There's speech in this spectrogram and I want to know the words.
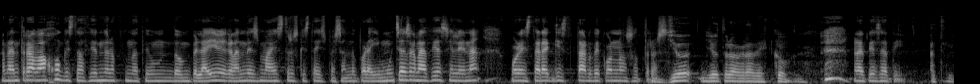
Gran trabajo que está haciendo la Fundación Don Pelayo y grandes maestros que estáis pasando por ahí. Muchas gracias, Elena, por estar aquí esta tarde con nosotros. Yo, yo te lo agradezco Gracias a ti. a ti.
